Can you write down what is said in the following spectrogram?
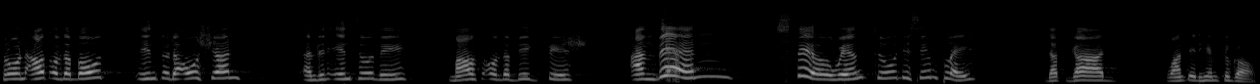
thrown out of the boat, into the ocean, and then into the mouth of the big fish, and then still went to the same place that God wanted him to go.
